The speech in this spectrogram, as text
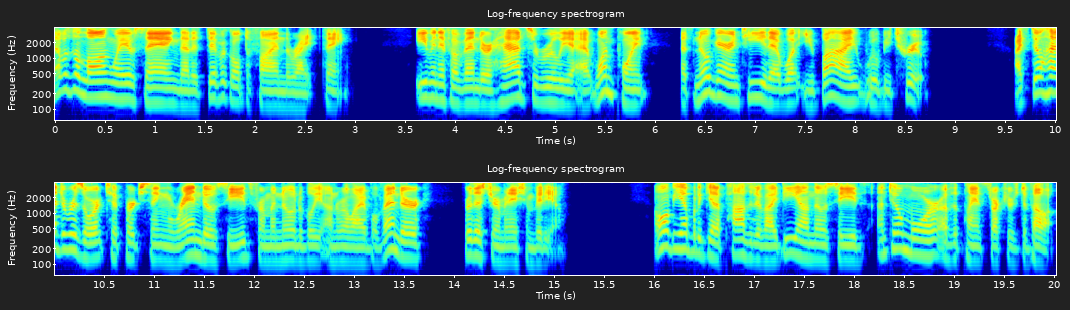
That was a long way of saying that it's difficult to find the right thing. Even if a vendor had Caerulea at one point, that's no guarantee that what you buy will be true. I still had to resort to purchasing rando seeds from a notably unreliable vendor for this germination video. I won't be able to get a positive ID on those seeds until more of the plant structures develop,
